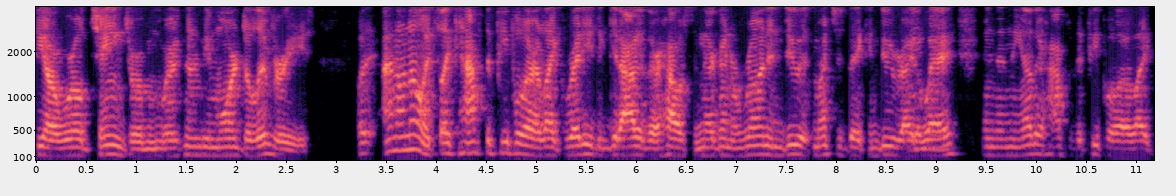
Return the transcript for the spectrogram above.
see our world change, or there's going to be more deliveries. But I don't know. It's like half the people are like ready to get out of their house and they're going to run and do as much as they can do right Mhm. away, and then the other half of the people are like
